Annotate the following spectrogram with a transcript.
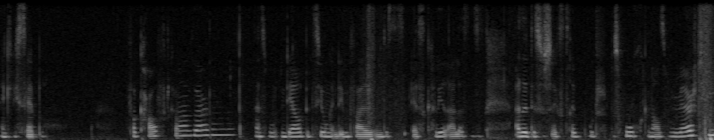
eigentlich selber verkauft, kann man sagen. Also in der Beziehung in dem Fall und das eskaliert alles. Also das ist extrem gut. Das Buch genauso wie Verity.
